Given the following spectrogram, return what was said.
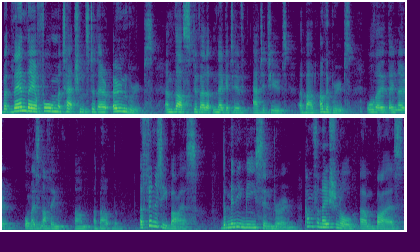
But then they form attachments to their own groups and thus develop negative attitudes about other groups, although they know almost nothing um, about them. Affinity bias, the mini-me syndrome, conformational um, bias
